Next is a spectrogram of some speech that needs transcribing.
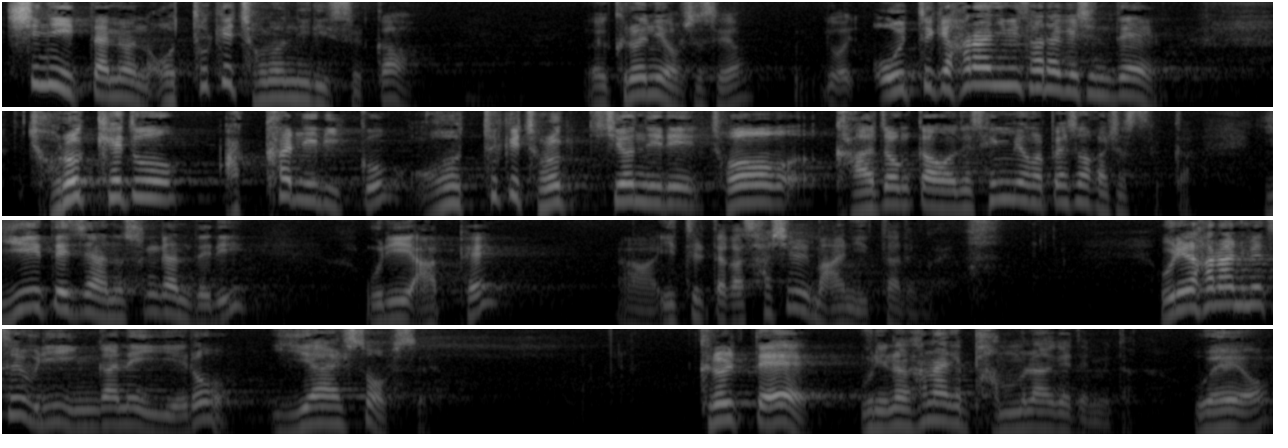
신이 있다면 어떻게 저런 일이 있을까? 그런 일 없으세요? 어떻게 하나님이 살아계신데 저렇게도 악한 일이 있고 어떻게 저런 일이 저 가정 가운데 생명을 뺏어 가셨을까? 이해되지 않는 순간들이 우리 앞에 아, 이틀 때가 사실 많이 있다는 거예요. 우리는 하나님의 뜻을 우리 인간의 이해로 이해할 수 없어요. 그럴 때 우리는 하나님 반문하게 됩니다. 왜요?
